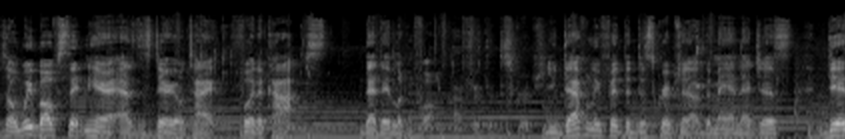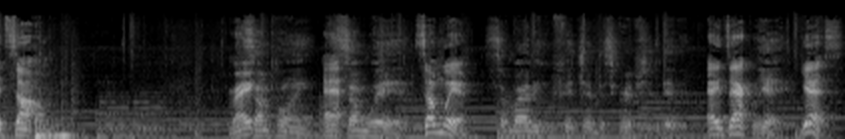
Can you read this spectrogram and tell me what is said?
So we both sitting here as the stereotype for the cops that they're looking for. I fit the description. You definitely fit the description of the man that just did something. Right? At some point, At- somewhere, Somewhere. somebody who fit your description did it. Exactly. Yeah. Yes.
